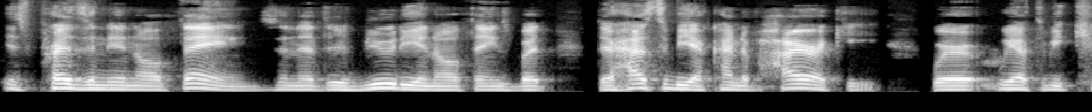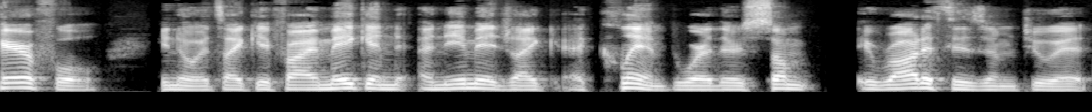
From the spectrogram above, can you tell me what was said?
is present in all things and that there's beauty in all things, but there has to be a kind of hierarchy where we have to be careful. You know, it's like if I make an, an image like a Klimt where there's some eroticism to it,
